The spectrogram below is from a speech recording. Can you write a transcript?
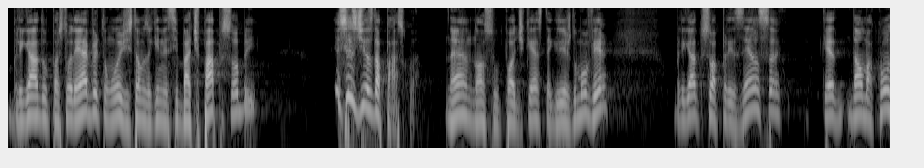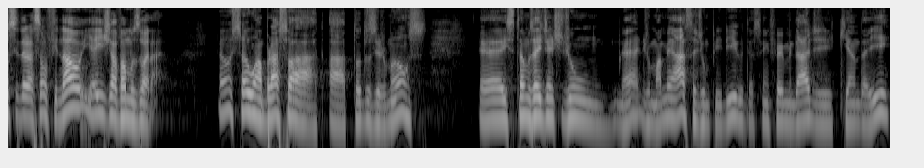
Obrigado, pastor Everton. Hoje estamos aqui nesse bate-papo sobre esses dias da Páscoa, né? nosso podcast da Igreja do Mover. Obrigado por sua presença. Quer dar uma consideração final e aí já vamos orar. Então, só um abraço a, a todos os irmãos. É, estamos aí diante de, um, né, de uma ameaça, de um perigo, dessa enfermidade que anda aí,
